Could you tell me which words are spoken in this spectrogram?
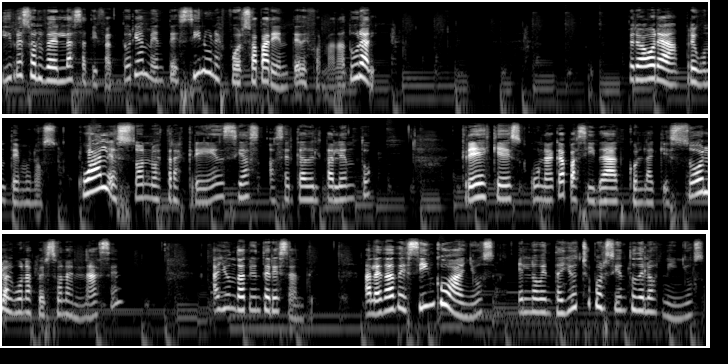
y resolverlas satisfactoriamente sin un esfuerzo aparente de forma natural. Pero ahora preguntémonos, ¿cuáles son nuestras creencias acerca del talento? ¿Crees que es una capacidad con la que solo algunas personas nacen? Hay un dato interesante. A la edad de 5 años, el 98% de los niños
